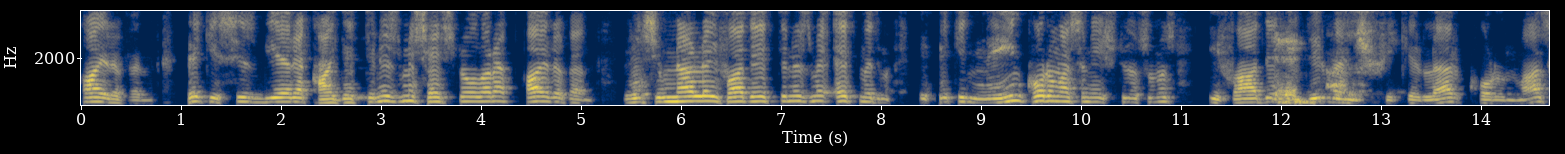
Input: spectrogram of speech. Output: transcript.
Hayır efendim. Peki siz bir yere kaydettiniz mi sesli olarak? Hayır efendim. Resimlerle ifade ettiniz mi? Etmedim. E peki neyin korumasını istiyorsunuz? İfade edilmemiş fikirler korunmaz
